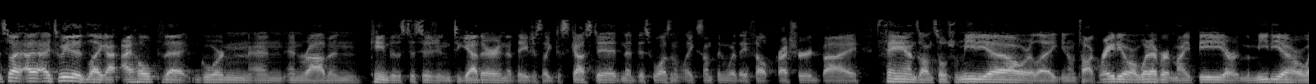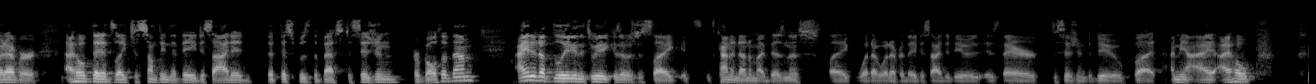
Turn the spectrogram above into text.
So I, I tweeted like I, hope that Gordon and and Robin came to this decision together and that they just like discussed it and that this wasn't like something where they felt pressured by fans on social media or like you know talk radio or whatever it might be or the media or whatever. I hope that it's like just something that they decided that this was the best decision for both of them. I ended up deleting the tweet because it was just like it's it's kind of none of my business. Like whatever whatever they decide to do is their decision to do. But I mean I I hope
